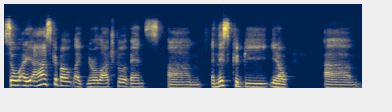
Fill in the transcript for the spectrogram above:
So I ask about like neurological events, um, and this could be, you know, um,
